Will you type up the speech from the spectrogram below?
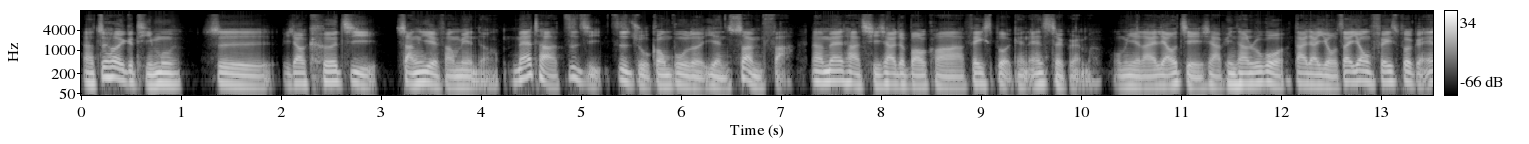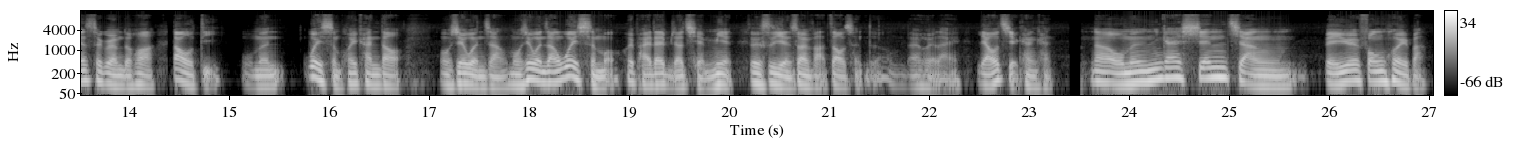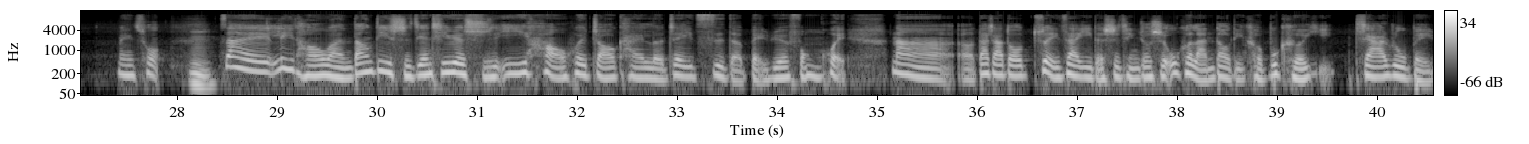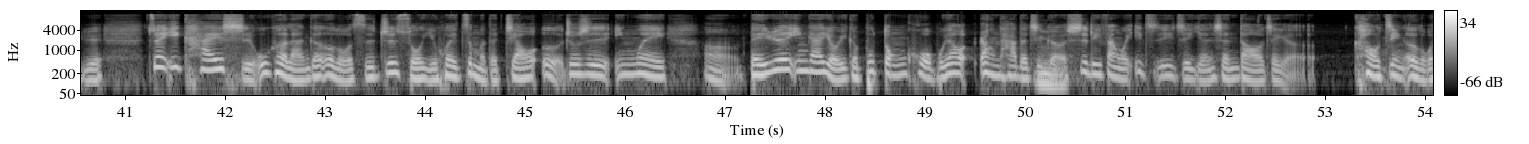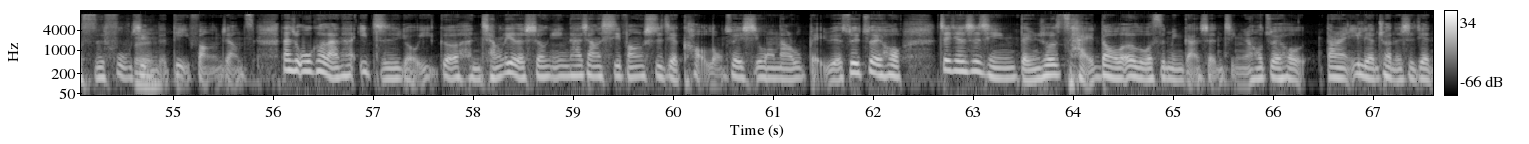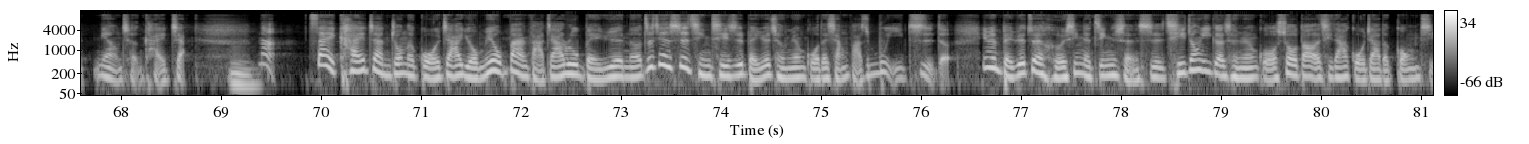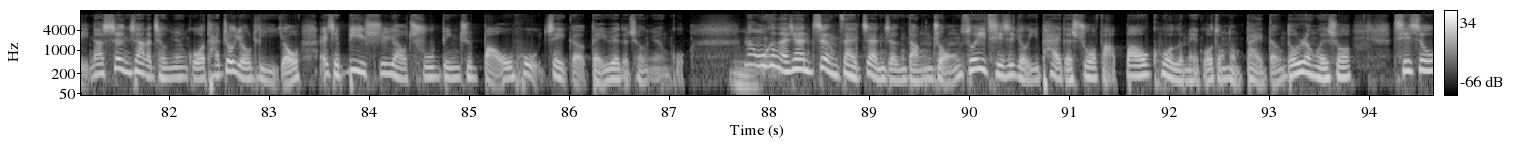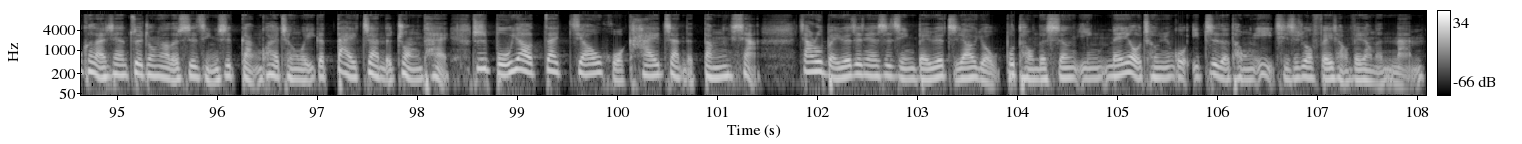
那最后一个题目是比较科技。商业方面的，Meta 自己自主公布了演算法，那 Meta 旗下就包括 Facebook 跟 Instagram 嘛，我们也来了解一下。平常如果大家有在用 Facebook 跟 Instagram 的话，到底我们为什么会看到某些文章？某些文章为什么会排在比较前面？这个是演算法造成的。我们待会来了解看看。那我们应该先讲北约峰会吧？没错。嗯，在立陶宛当地时间七月十一号会召开了这一次的北约峰会。那呃，大家都最在意的事情就是乌克兰到底可不可以加入北约。最一开始，乌克兰跟俄罗斯之所以会这么的交恶，就是因为呃，北约应该有一个不东扩，不要让它的这个势力范围一直一直延伸到这个。靠近俄罗斯附近的地方，这样子。但是乌克兰它一直有一个很强烈的声音，它向西方世界靠拢，所以希望纳入北约。所以最后这件事情等于说是踩到了俄罗斯敏感神经，然后最后当然一连串的事件酿成开战。嗯，那。在开战中的国家有没有办法加入北约呢？这件事情其实北约成员国的想法是不一致的，因为北约最核心的精神是，其中一个成员国受到了其他国家的攻击，那剩下的成员国他就有理由，而且必须要出兵去保护这个北约的成员国。嗯、那乌克兰现在正在战争当中，所以其实有一派的说法，包括了美国总统拜登都认为说，其实乌克兰现在最重要的事情是赶快成为一个待战的状态，就是不要再交。火开战的当下，加入北约这件事情，北约只要有不同的声音，没有成员国一致的同意，其实就非常非常的难。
